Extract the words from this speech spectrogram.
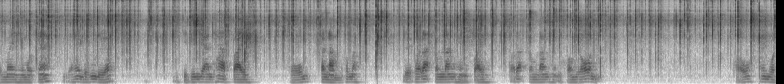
เอาไม้ให้หมดนะ อย่าให้หลงเหลือ จิตวิญญาณธาตุไฟโหมกระนำเข้ามาด้วยพระกำลังแห่งไฟพระกำลังแห่งความร้อน เผาให้หมด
